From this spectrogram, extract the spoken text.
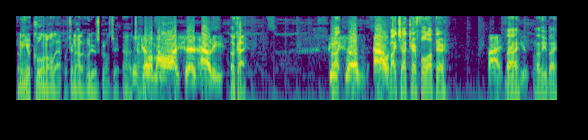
I mean, you're cool and all that, but you're not a Hooters girl, J- uh, Well, Chuck. tell them all I said howdy. Okay. Peace, All right. love, out. Bye, Chuck. Careful out there. Bye. Bye. Thank you. Love you. Bye.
